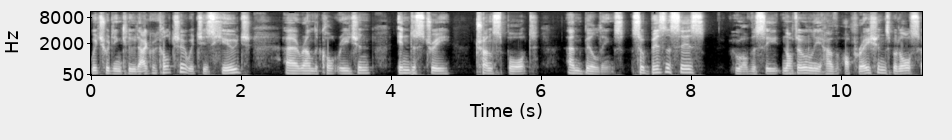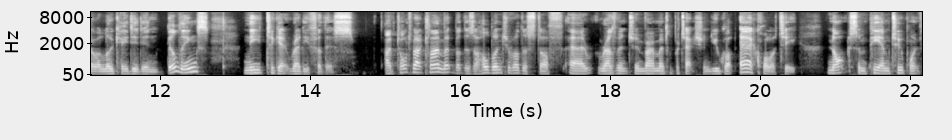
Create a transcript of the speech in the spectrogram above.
which would include agriculture, which is huge uh, around the Cork region, industry, transport, and buildings. So businesses who obviously not only have operations but also are located in buildings need to get ready for this. I've talked about climate, but there's a whole bunch of other stuff uh, relevant to environmental protection. You've got air quality, NOx and PM 2.5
